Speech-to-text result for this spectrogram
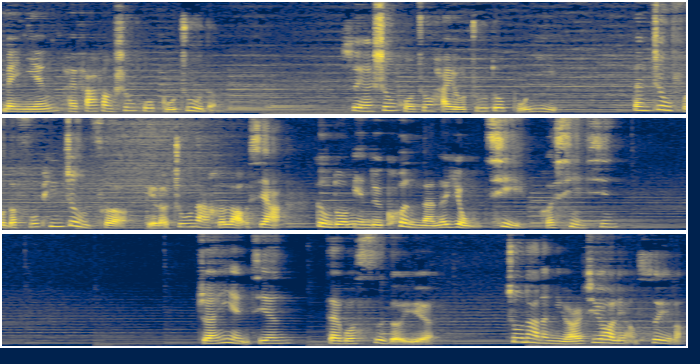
每年还发放生活补助的。虽然生活中还有诸多不易，但政府的扶贫政策给了朱娜和老夏。更多面对困难的勇气和信心。转眼间，再过四个月，朱娜的女儿就要两岁了。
